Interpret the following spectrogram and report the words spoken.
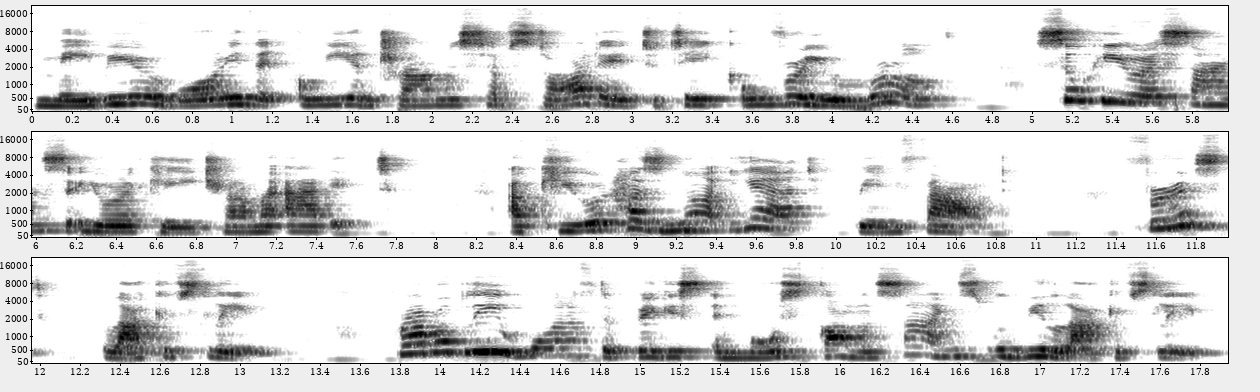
Maybe you're worried that Korean dramas have started to take over your world, so here are signs that you're a K drama addict. A cure has not yet been found. First, lack of sleep. Probably one of the biggest and most common signs would be lack of sleep.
